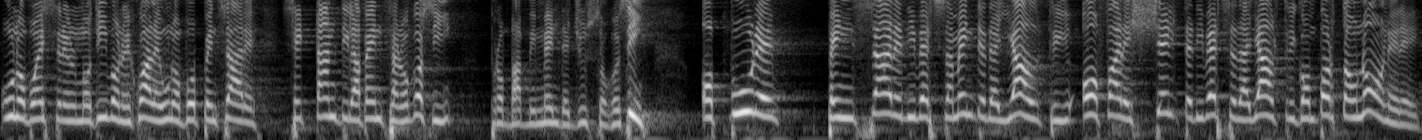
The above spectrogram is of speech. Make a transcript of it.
Uno può essere un motivo nel quale uno può pensare se tanti la pensano così, probabilmente è giusto così. Oppure pensare diversamente dagli altri o fare scelte diverse dagli altri comporta un onere,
